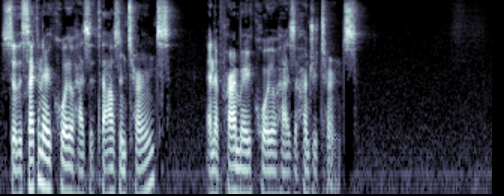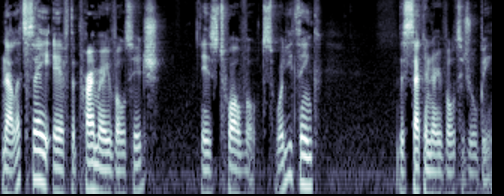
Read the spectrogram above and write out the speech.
So the secondary coil has 1000 turns and the primary coil has 100 turns. Now let's say if the primary voltage is 12 volts, what do you think the secondary voltage will be?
